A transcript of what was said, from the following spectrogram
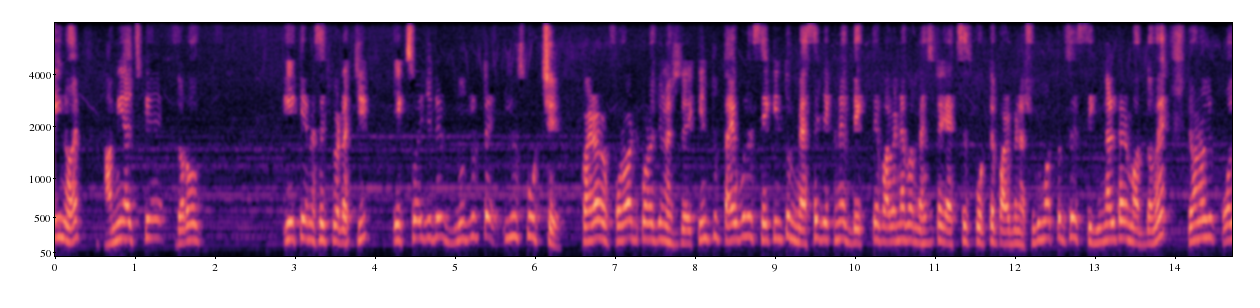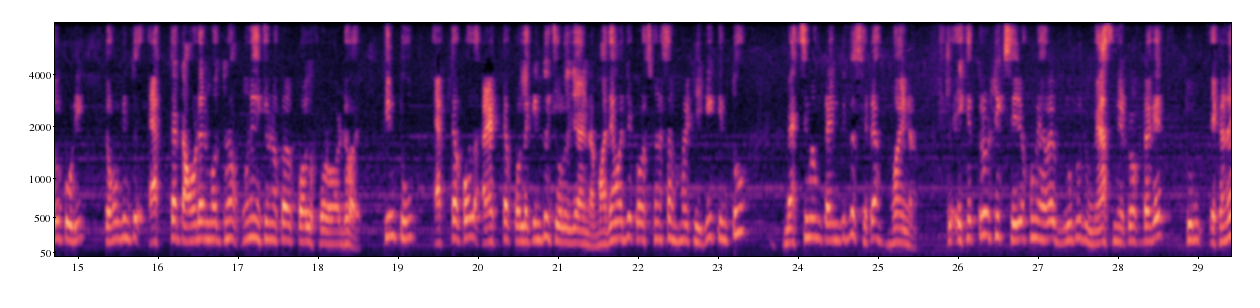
এই নয়, আমি আজকে ধরো এ কে মেসেজ পাঠাচ্ছি এক্স ওয়াই জেড এর ব্লুটুথটা ইউজ করছে ফরওয়ার্ড করার জন্য এসেছে কিন্তু তাই বলে সে কিন্তু মেসেজ এখানে দেখতে পাবে না বা মেসেজটাকে অ্যাক্সেস করতে পারবে না। শুধুমাত্র সেই সিগন্যালটার মাধ্যমে যখন আমি কল করি তখন কিন্তু একটা টাওয়ারের মাধ্যমে অনেকজনের কল ফরওয়ার্ড হয়। কিন্তু একটা কল আর একটা কলে কিন্তু চলে যায় না। মাঝে মাঝে কল কানেকশন হয় ঠিকই, কিন্তু ম্যাক্সিমাম টাইম কিন্তু সেটা হয় না। তো এক্ষেত্রেও ঠিক সেই রকমই হবে ব্লুটুথ ম্যাস নেটওয়ার্কটাকে এখানে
